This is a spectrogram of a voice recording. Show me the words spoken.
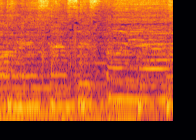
por esas historias.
